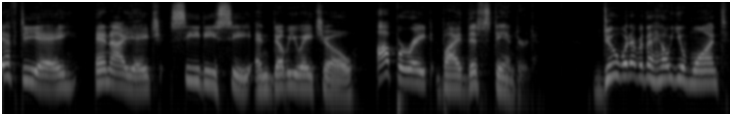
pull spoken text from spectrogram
FDA, NIH, CDC, and WHO operate by this standard. Do whatever the hell you want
